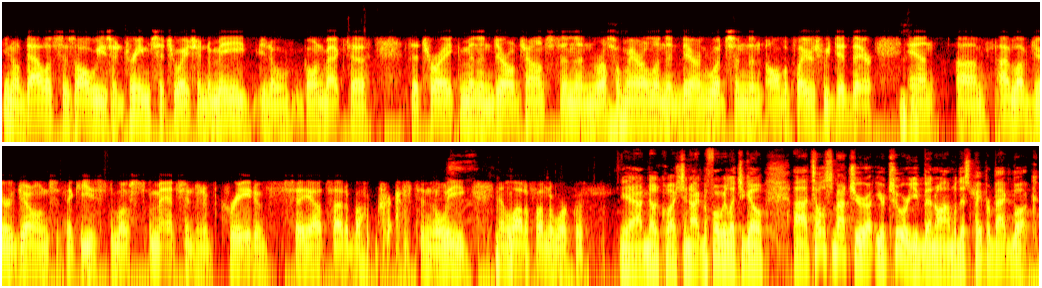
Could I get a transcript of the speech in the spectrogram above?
you know, Dallas is always a dream situation to me. You know, going back to the Troy Aikman and Daryl Johnston and Russell mm-hmm. Maryland and Darren Woodson and all the players we did there, mm-hmm. and um, I love Jerry Jones. I think he's the most imaginative, creative, say, outside of Bob Kraft in the league, and a lot of fun to work with. Yeah, no question. All right, before we let you go, uh, tell us about your your tour you've been on with this paperback book.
